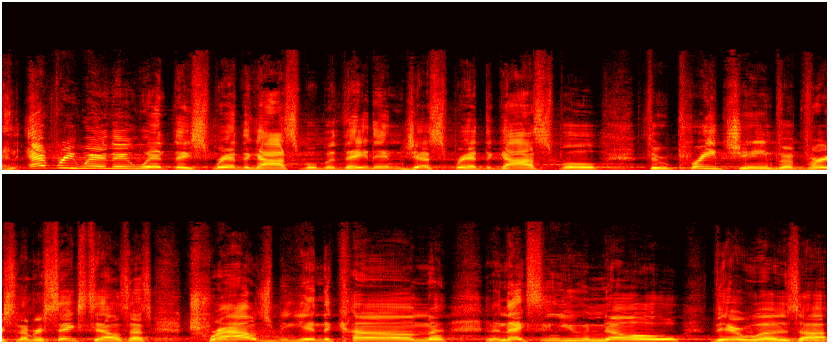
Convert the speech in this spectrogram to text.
And everywhere they went, they spread the gospel. But they didn't just spread the gospel through preaching. But verse number six tells us crowds begin to come. And the next thing you know, there was uh,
